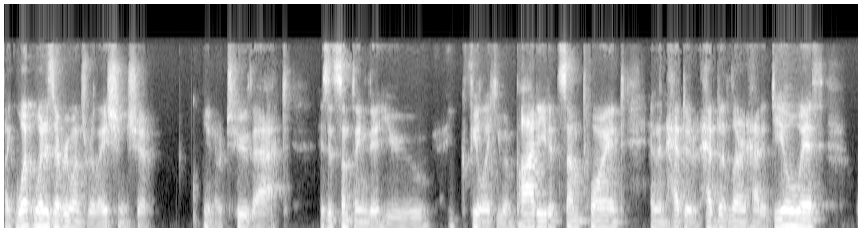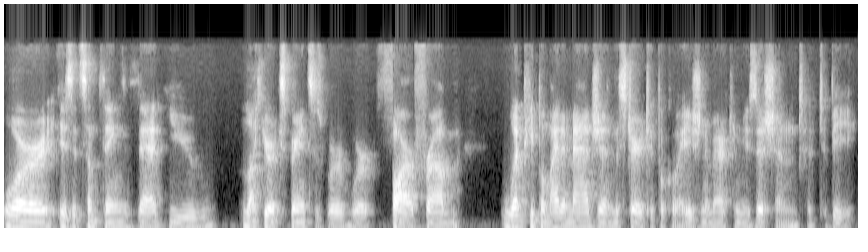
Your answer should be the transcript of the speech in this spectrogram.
like what what is everyone's relationship, you know, to that? Is it something that you feel like you embodied at some point and then had to had to learn how to deal with, or is it something that you like your experiences were were far from what people might imagine the stereotypical Asian American musician to, to be?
